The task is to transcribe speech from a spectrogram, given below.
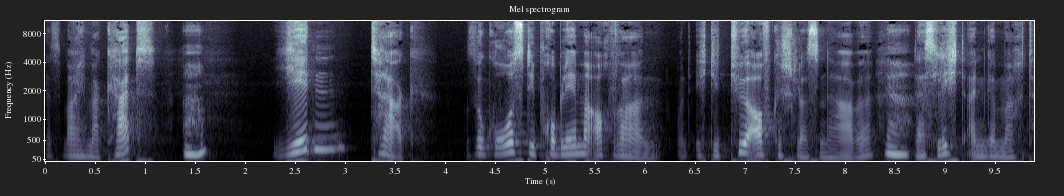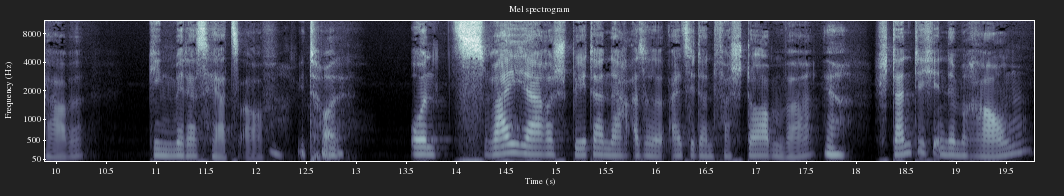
Jetzt mache ich mal Cut. Aha. Jeden Tag, so groß die Probleme auch waren, und ich die Tür aufgeschlossen habe, Ja. das Licht angemacht habe, ging mir das Herz auf. Wie toll. Und zwei Jahre später nach, also als sie dann verstorben war, Ja. Stand ich in dem Raum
